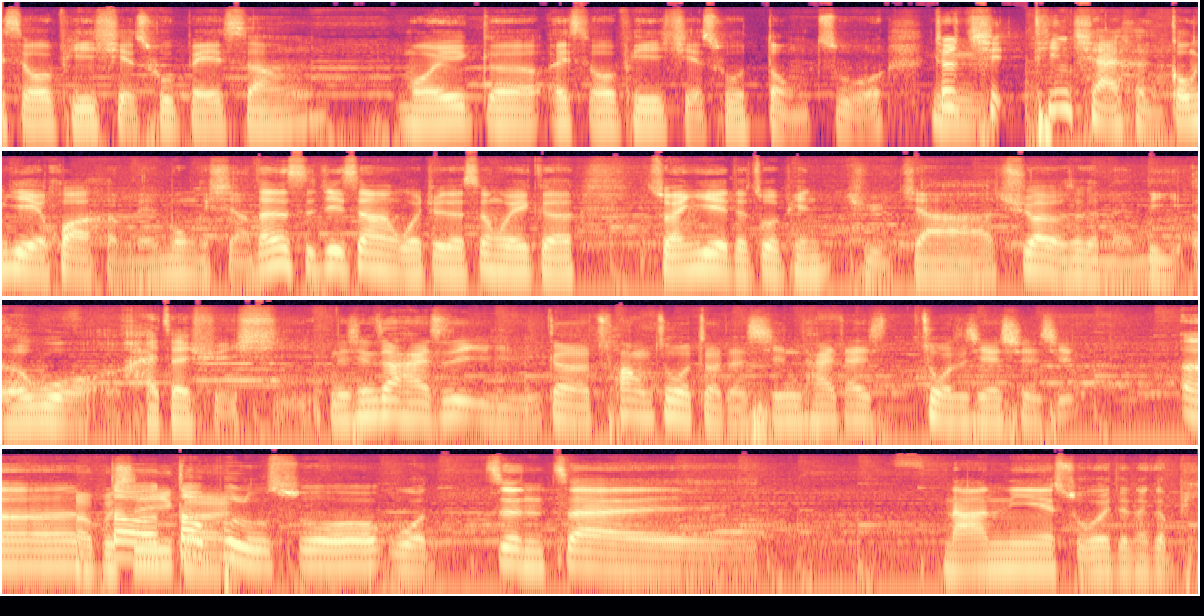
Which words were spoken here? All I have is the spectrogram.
SOP 写出悲伤。某一个 SOP 写出动作，就听听起来很工业化，很没梦想。但是实际上，我觉得身为一个专业的作品曲家，需要有这个能力，而我还在学习。你现在还是以一个创作者的心态在做这些事情，呃，倒倒不如说我正在拿捏所谓的那个平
